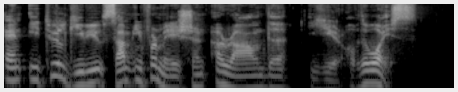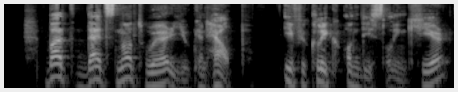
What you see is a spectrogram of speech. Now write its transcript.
and it will give you some information around the Year of the Voice. But that's not where you can help. If you click on this link here,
